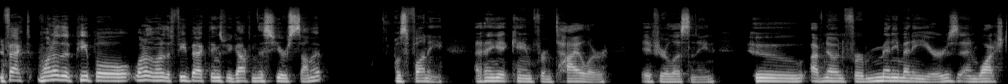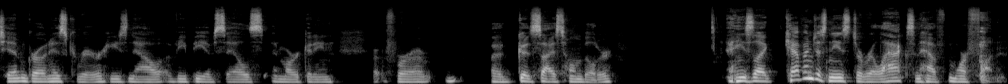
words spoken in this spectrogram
In fact, one of the people, one of the, one of the feedback things we got from this year's summit was funny. I think it came from Tyler, if you're listening. who I've known for many, many years and watched him grow in his career. He's now a VP of sales and marketing for a, a good sized home builder. And he's like, Kevin just needs to relax and have more fun.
